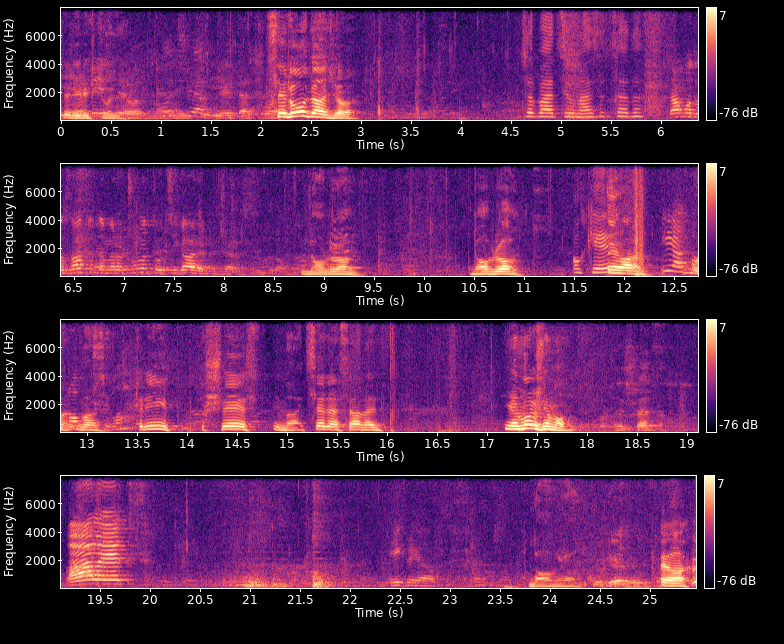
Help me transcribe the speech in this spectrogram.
sjedi Viktorija. Sjedi ovdje, Anđela. Zabaci unazad sada. Samo da znate da me računate u cigare večeras. Dobro. Dobro. Okej. Evo, I ja sam propušila. Tri, šest, ima, sedam, sedam. Jel možemo? Alex! Igri ja. Dobro. Evo ovako.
